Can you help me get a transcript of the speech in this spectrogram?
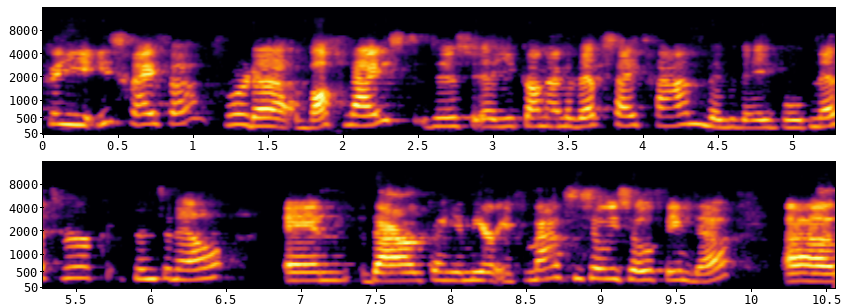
kun je je inschrijven voor de wachtlijst. Dus uh, je kan naar de website gaan, www.boltnetwork.nl. En daar kun je meer informatie sowieso vinden. Uh,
